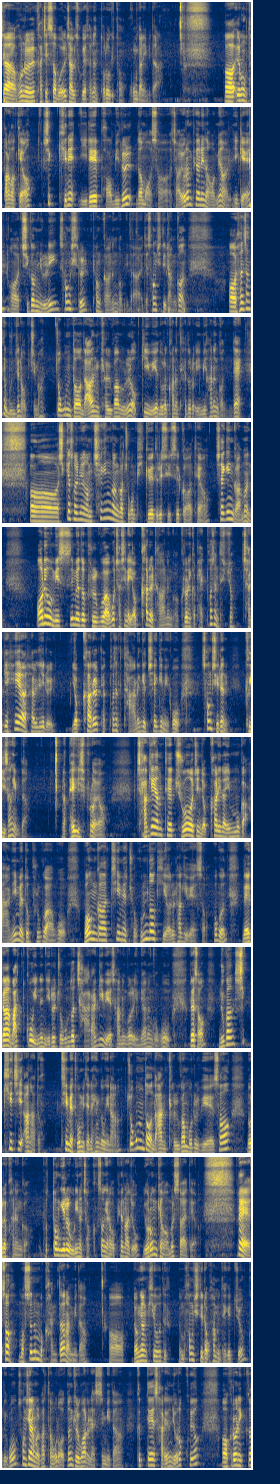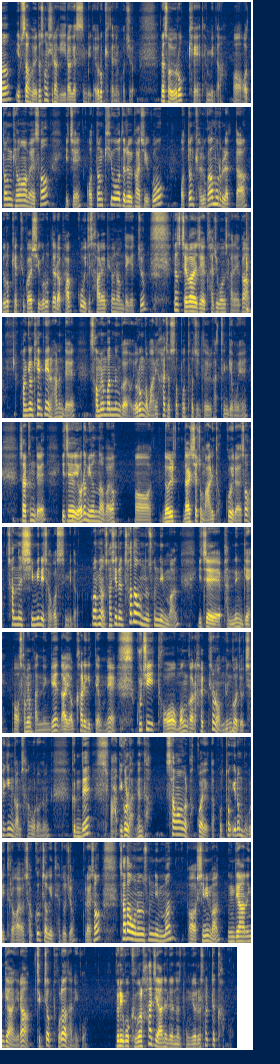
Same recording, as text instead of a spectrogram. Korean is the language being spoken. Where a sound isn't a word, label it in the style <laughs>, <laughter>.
자, 오늘 같이 써볼 자기소개서는 도로교통공단입니다. 어, 1번부터 바로 갈게요. 시키는 일의 범위를 넘어서 자, 이런 표현이 나오면 이게 어, 직업윤리 성실을 평가하는 겁니다. 이제 성실이란 건 어, 현 상태 문제는 없지만 조금 더 나은 결과물을 얻기 위해 노력하는 태도를 의미하는 건데 어, 쉽게 설명하면 책임감과 조금 비교해 드릴 수 있을 것 같아요. 책임감은 어려움이 있음에도 불구하고 자신의 역할을 다하는 거. 그러니까 100%죠. 자기 해야 할 일을 역할을 100% 다하는 게 책임이고 성실은 그 이상입니다. 그러니까 120%예요. 자기한테 주어진 역할이나 임무가 아님에도 불구하고 뭔가 팀에 조금 더 기여를 하기 위해서 혹은 내가 맡고 있는 일을 조금 더 잘하기 위해서 하는 걸 의미하는 거고 그래서 누가 시키지 않아도 팀에 도움이 되는 행동이나 조금 더 나은 결과물을 위해서 노력하는 거 보통 이를 우리는 적극성이라고 표현하죠. 이런 경험을 써야 돼요. 그래서 뭐 쓰는 법 간단합니다. 어, 영양 키워드, 뭐 성실이라고 하면 되겠죠. 그리고 성실함을 바탕으로 어떤 결과를 냈습니다. 그때 사례는 이렇고요. 어, 그러니까 입사 후에도 성실하게 일하겠습니다. 이렇게 되는 거죠. 그래서 이렇게 됩니다. 어, 어떤 경험에서 이제 어떤 키워드를 가지고 어떤 결과물을 냈다 이렇게 두 가지식으로 때려박고 이제 사례 표현하면 되겠죠 그래서 제가 이제 가지고 온 사례가 환경 캠페인을 하는데 서명 받는 거요 이런 거 많이 하죠 서포터즈들 같은 경우에 자 근데 이제 여름이었나 봐요 어 널, 날씨가 좀 많이 덥고 이래서 찾는 시민이 적었습니다 그러면 사실은 찾아오는 손님만 이제 받는 게, 어, 서명 받는 게 나의 역할이기 때문에 굳이 더 뭔가를 할 필요는 없는 거죠. 책임감 상으로는. 근데, 아, 이걸로 안 된다. 상황을 바꿔야 겠다 보통 이런 부분이 들어가요. 적극적인 태도죠. 그래서 찾아오는 손님만 어, 시민만 응대하는 게 아니라 직접 돌아다니고 그리고 그걸 하지 않으려는 동료를 설득하고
